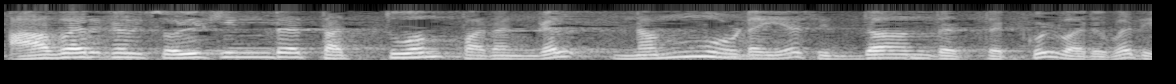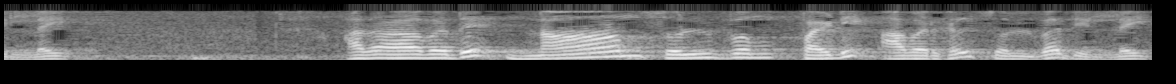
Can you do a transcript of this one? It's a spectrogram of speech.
அவர்கள் சொல்கின்ற தத்துவம் பதங்கள் நம்முடைய சித்தாந்தத்திற்குள் வருவதில்லை. அதாவது நாம் சொல்லும்படி அவர்கள் சொல்வதில்லை.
